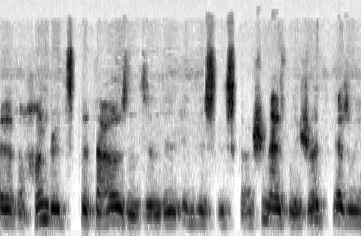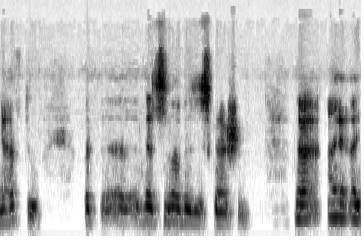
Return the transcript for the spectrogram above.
uh, hundreds to thousands in, the, in this discussion, as we should, as we have to. But uh, that's another discussion. Now, I, I,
